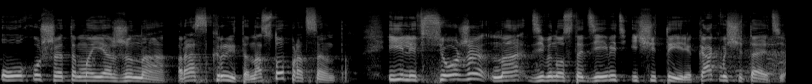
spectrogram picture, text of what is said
«Ох уж это моя жена» раскрыта на 100% или все же на 99,4%? Как вы считаете?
